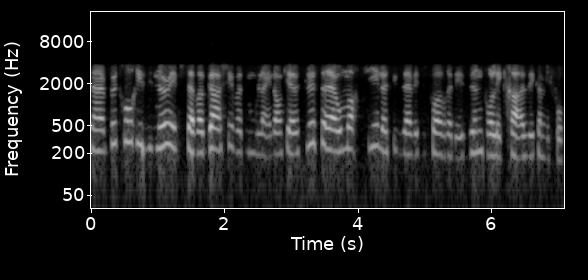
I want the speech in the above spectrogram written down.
c'est un peu trop résineux et puis ça va gâcher votre moulin. Donc, euh, plus euh, au mortier, là, si vous avez du poivre des dunes pour l'écraser comme il faut.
